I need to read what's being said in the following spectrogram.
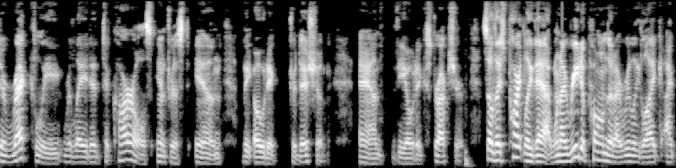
directly related to Carl's interest in the odic tradition and the odic structure. So there's partly that. When I read a poem that I really like, I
